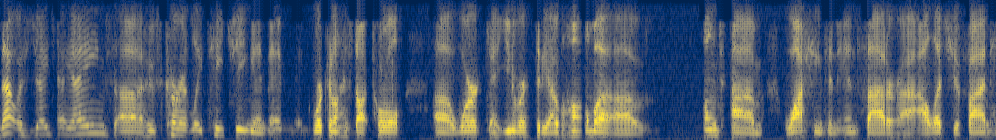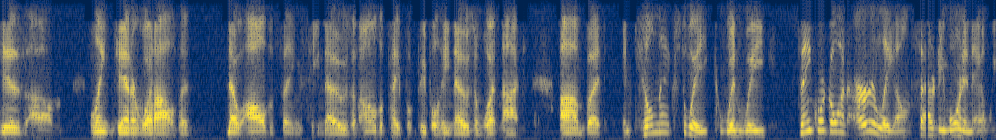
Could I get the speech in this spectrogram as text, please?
that was J.J. Ames, uh, who's currently teaching and, and working on his doctoral uh, work at University of Oklahoma. Uh, longtime Washington insider. I, I'll let you find his um, LinkedIn or what all to know all the things he knows and all the people people he knows and whatnot. Um, but until next week, when we think we're going early on Saturday morning, and we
